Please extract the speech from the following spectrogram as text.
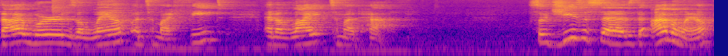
Thy word is a lamp unto my feet and a light to my path. So Jesus says that I'm a lamp,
